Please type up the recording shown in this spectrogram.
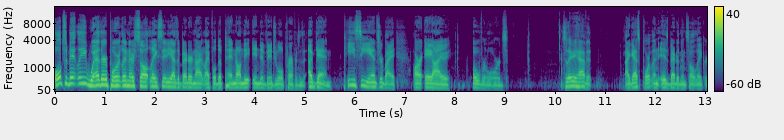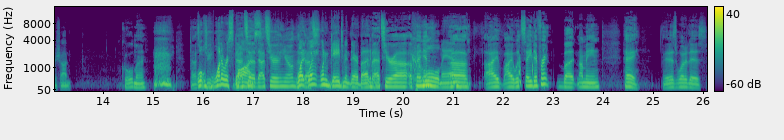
Ultimately, whether Portland or Salt Lake City has a better nightlife will depend on the individual preferences. Again, PC answer by our AI overlords. So there you have it. I guess Portland is better than Salt Lake, Rashad. Cool, man. That's Well, what, you, what a response. That's, a, that's your, you know, that- what, that's, what, what engagement there, bud? that's your uh, opinion. Cool, man. Uh, I I would say different, but I mean, hey, it is what it is.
